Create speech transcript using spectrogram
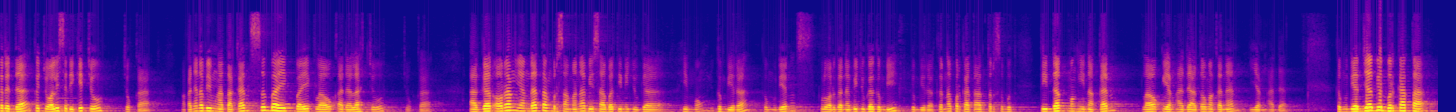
kededa kecuali sedikit cu, cuka. Makanya Nabi mengatakan sebaik-baik lauk adalah cu, cuka. Agar orang yang datang bersama Nabi sahabat ini juga himong, gembira, kemudian keluarga Nabi juga gembi, gembira karena perkataan tersebut tidak menghinakan lauk yang ada atau makanan yang ada. Kemudian Jabir berkata,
